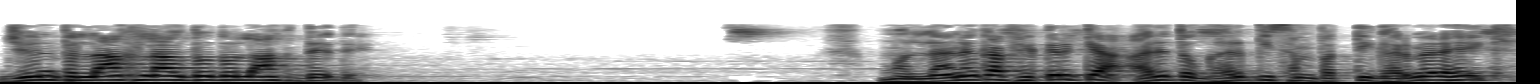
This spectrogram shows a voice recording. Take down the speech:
जो इन पर लाख लाख, दो दो लाख दे दे। मुल्ला ने का फ़िक्र क्या? अरे तो घर की संपत्ति घर में रहेगी।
